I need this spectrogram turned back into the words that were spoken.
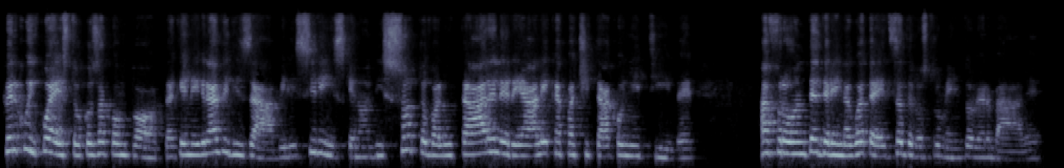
Per cui questo cosa comporta? Che nei gradi disabili si rischiano di sottovalutare le reali capacità cognitive a fronte dell'inaguatezza dello strumento verbale.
